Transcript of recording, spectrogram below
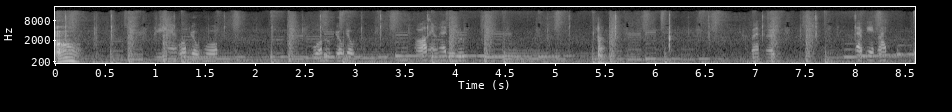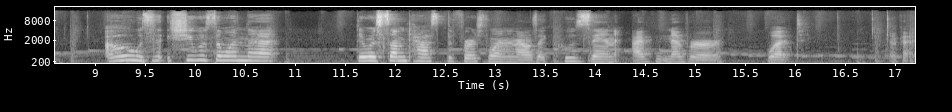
Oh. Oh, it, she was the one that there was some task the first one and I was like, who's Zan? I've never what? Okay.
